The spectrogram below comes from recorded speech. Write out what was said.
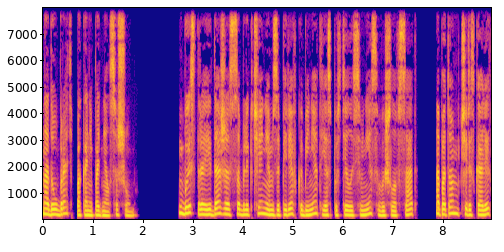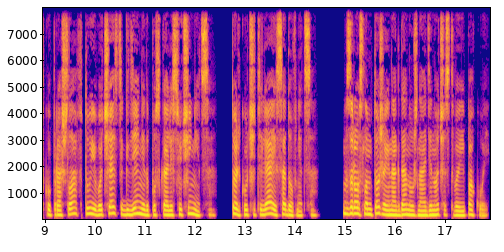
Надо убрать, пока не поднялся шум. Быстро и даже с облегчением заперев кабинет, я спустилась вниз, вышла в сад, а потом через калитку прошла в ту его часть, где не допускались ученицы, только учителя и садовница. Взрослым тоже иногда нужно одиночество и покой.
